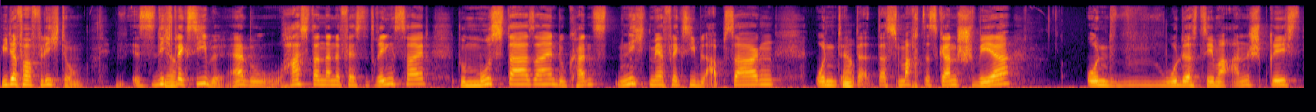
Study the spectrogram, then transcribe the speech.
Wieder Verpflichtung. Es ist nicht ja. flexibel. Ja? Du hast dann deine feste Trainingszeit, du musst da sein, du kannst nicht mehr flexibel absagen und ja. das macht es ganz schwer. Und wo du das Thema ansprichst,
